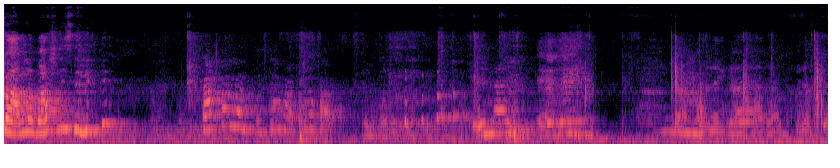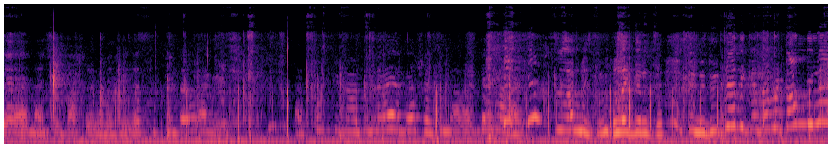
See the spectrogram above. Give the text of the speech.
কাল্লা বাস নিছিলি তুমি দুইটা দিকে যাবে টান দিলা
